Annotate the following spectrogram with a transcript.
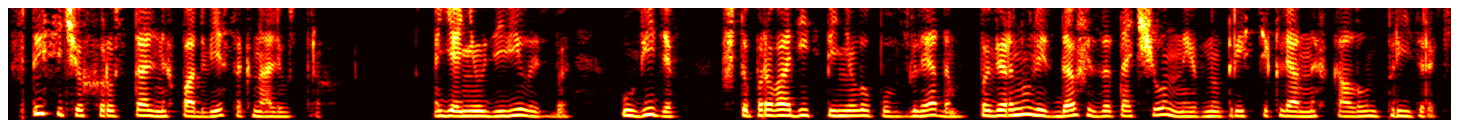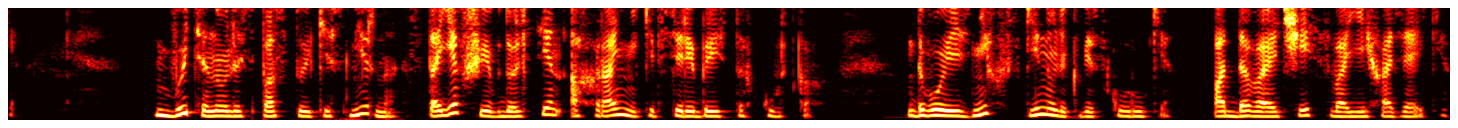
в тысячах хрустальных подвесок на люстрах. Я не удивилась бы, увидев, что проводить Пенелопу взглядом повернулись даже заточенные внутри стеклянных колонн призраки. Вытянулись по стойке смирно стоявшие вдоль стен охранники в серебристых куртках. Двое из них вскинули к виску руки, отдавая честь своей хозяйке.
